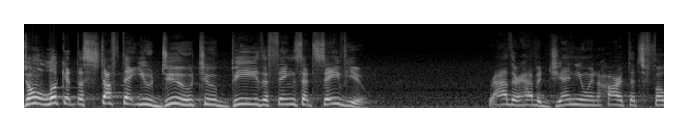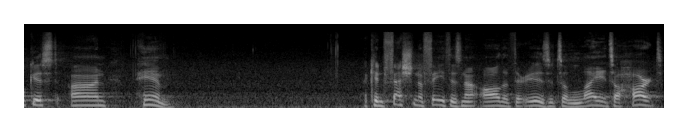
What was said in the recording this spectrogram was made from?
Don't look at the stuff that you do to be the things that save you. Rather, have a genuine heart that's focused on Him. A confession of faith is not all that there is. It's a light, it's a heart,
